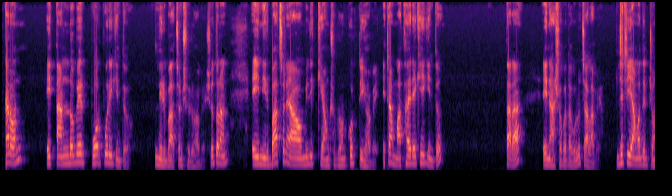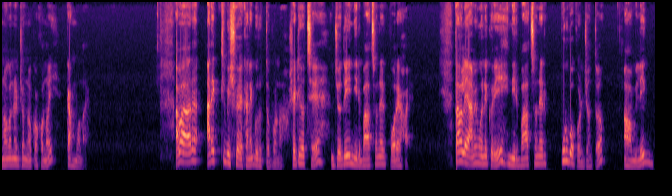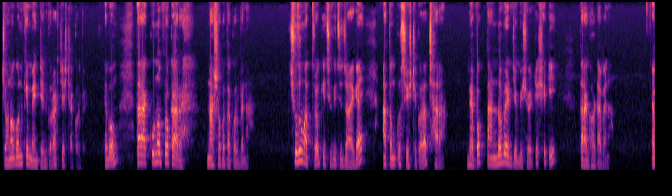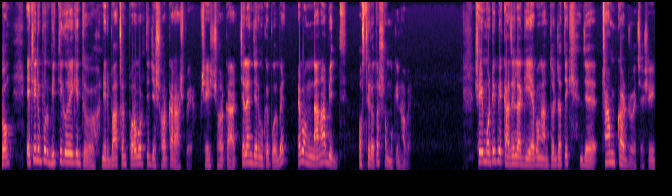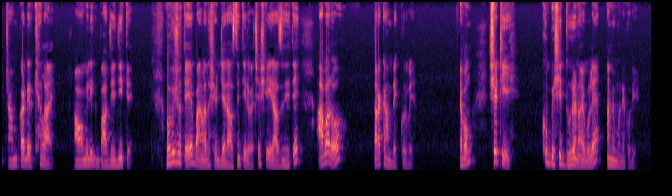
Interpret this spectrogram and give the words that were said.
কারণ এই তাণ্ডবের পরপরই কিন্তু নির্বাচন শুরু হবে। সুতরাং এই নির্বাচনে আওয়ামী লীগকে অংশগ্রহণ করতেই হবে। এটা মাথায় রেখেই কিন্তু তারা এই নাশকতাগুলো চালাবে, যেটি আমাদের জনগণের জন্য কখনোই কাম্য নয়। আবার আরেকটি বিষয় এখানে গুরুত্বপূর্ণ, সেটি হচ্ছে যদি নির্বাচনের পরে হয়, তাহলে আমি মনে করি নির্বাচনের পূর্ব পর্যন্ত আওয়ামী লীগ জনগণকে মেনটেন করার চেষ্টা করবে এবং তারা কোনো প্রকার নাশকতা করবে না। শুধুমাত্র কিছু কিছু জায়গায় আতঙ্ক সৃষ্টি করা ছাড়া। ব্যাপক তাণ্ডবের যে বিষয়টি, সেটি তারা ঘটাবে না। এবং এটির উপর ভিত্তি করেই কিন্তু নির্বাচন পরবর্তী যে সরকার আসবে, সেই সরকার চ্যালেঞ্জের মুখে পড়বে এবং নানাবিধ অস্থিরতার সম্মুখীন হবে। সেই মোটিভকে কাজে লাগিয়ে এবং আন্তর্জাতিক যে ট্রাম্প কার্ড রয়েছে, সেই ট্রাম্প কার্ডের খেলায় আওয়ামী লীগ বাজি জিতে, ভবিষ্যতে বাংলাদেশের যে রাজনীতি রয়েছে, সেই রাজনীতিতে আবারও তারা কামব্যাক করবে। এবং সেটি খুব বেশি দূরে নয় বলে আমি মনে করি।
